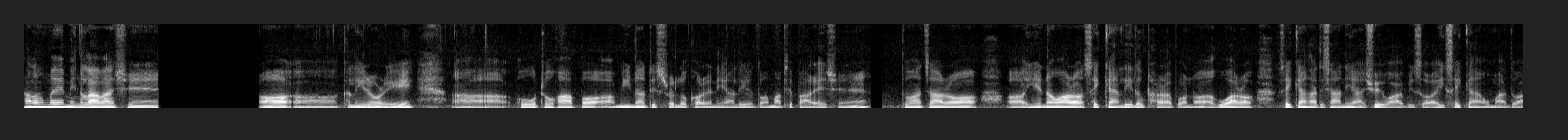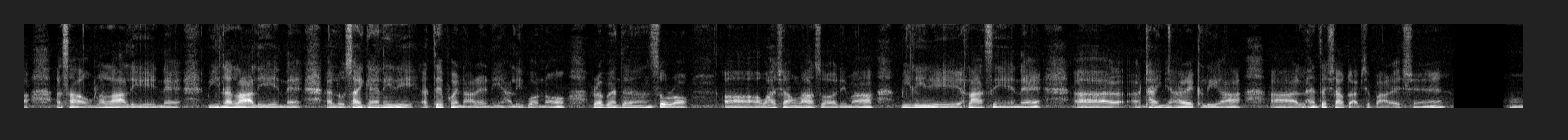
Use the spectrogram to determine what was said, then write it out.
အားလုံးပဲမင်္ဂလာပါရှင်တော့အာကလေးတို့တွေအာအိုးထိုဟာပေါ့အမီနာ district လို့ခေါ်တဲ့နေရာလေးကိုသွားမှာဖြစ်ပါတယ်ရှင်သွားကြတော့အာအရင်တော့ကတော့စိတ်ကံလေးလောက်ထားတာပေါ့နော်အခုကတော့စိတ်ကံကတခြားနေရာရွှေ့သွားပြီဆိုတော့အဲ့ဒီစိတ်ကံဟိုမှာသူကအစအောင်လှလှလေးနဲ့မီးလှလှလေးနဲ့အဲ့လိုစိုက်ကံလေးတွေအသက်ဖွင့်ထားတဲ့နေရာလေးပေါ့နော် Rabandan ဆိုတော့ အာဝါရှောင်လာဆိုတော့ဒီမှာမီးလေးတွေအလှဆင်ရင်းနဲ့အာအထိုင်များတဲ့ကလေးကအာလမ်းသက်လျှောက်တာဖြစ်ပါတယ်ရှင်။အာ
